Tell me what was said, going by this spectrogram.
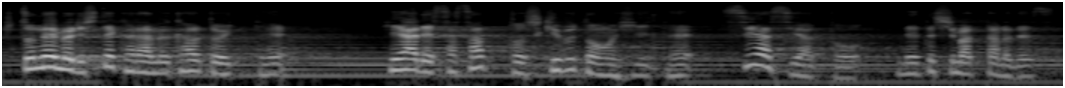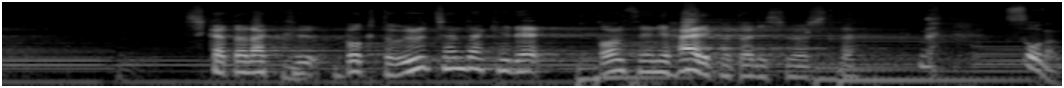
一眠りしてから向かうと言って部屋でささっと敷布団を引いてすやすやと寝てしまったのです。仕方なく僕とうーちゃんだけで温泉に入ることにしました。そうなの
